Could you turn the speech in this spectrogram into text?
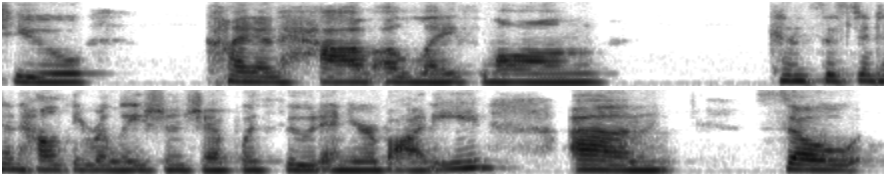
to kind of have a lifelong, consistent and healthy relationship with food and your body. Um, so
